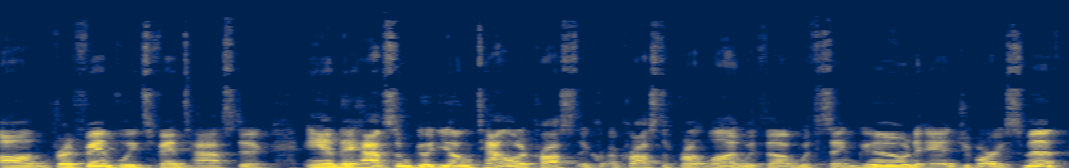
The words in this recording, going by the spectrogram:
Um, Fred VanVleet's fantastic, and they have some good young talent across across the front line with um, with Sengun and Jabari Smith.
